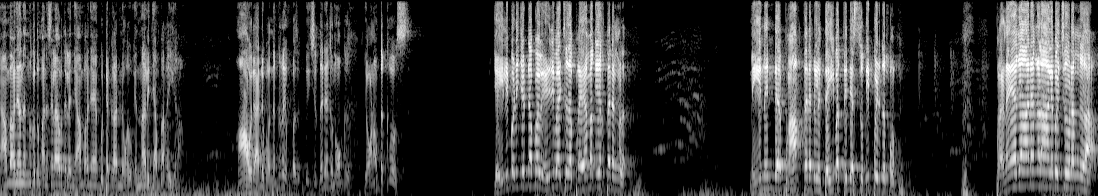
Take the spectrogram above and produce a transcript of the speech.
ഞാൻ പറഞ്ഞാൽ നിങ്ങൾക്കൊന്നും മനസ്സിലാവത്തില്ല. ഞാൻ പറഞ്ഞാൽ ഞാൻ കുറ്റക്കാരനോ എന്നാലും ഞാൻ പറയുക. ആ ഒരു അനുഭവം. നിങ്ങൾ വിശുദ്ധരെയൊക്കെ നോക്ക്. ജോൺ ഓഫ് ദ ക്രോസ് ജയിലിൽ പഠിച്ചിട്ടപ്പോൾ എഴുതി വച്ചത് പ്രേമകീർത്തനങ്ങൾ. നീ നിന്റെ പ്രാർത്ഥനകളിൽ ദൈവത്തിന്റെ സ്തുതിപ്പെഴുതുമ്പം പ്രണയഗാനങ്ങൾ ആലപിച്ചു തുടങ്ങുക.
